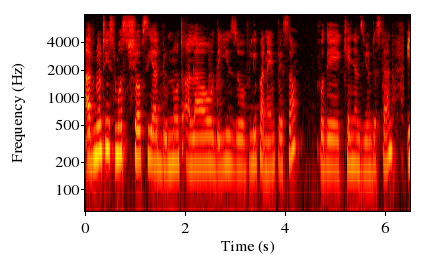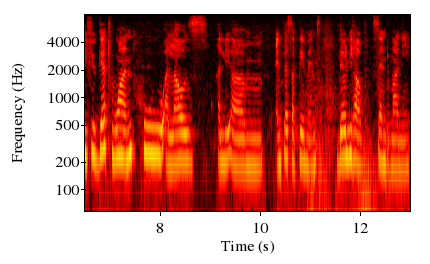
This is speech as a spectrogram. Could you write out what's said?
i've noticed most shops here do not allow the use of lipa na mpesa for the kenyans you understand. If you get one who allows um mpesa payments they only have send money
